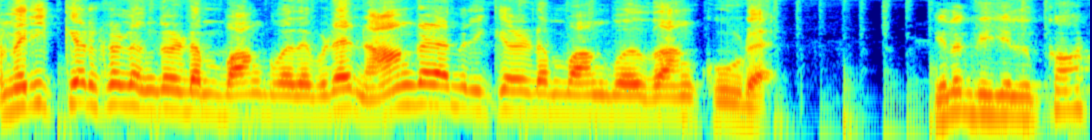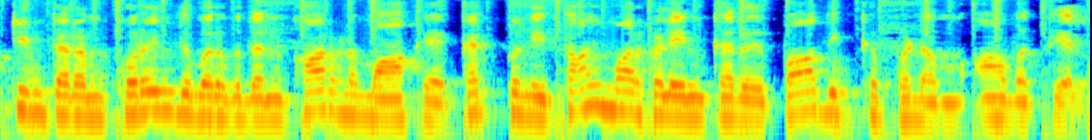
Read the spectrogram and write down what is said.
அமெரிக்கர்கள் எங்களிடம் வாங்குவதை விட நாங்கள் அமெரிக்கரிடம் வாங்குவதுதான் கூட. இலங்கையில் காற்றின் தரம் குறைந்து வருவதன் காரணமாக கர்ப்பிணி தாய்மார்களின் கரு பாதிக்கப்படும் ஆபத்தில்.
